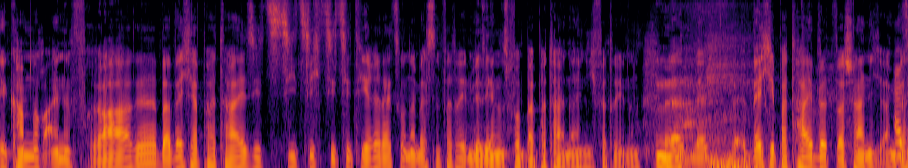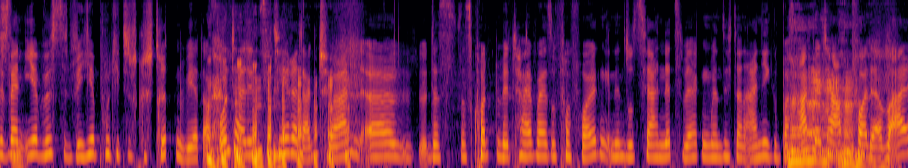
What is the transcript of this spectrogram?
Hier kam noch eine Frage. Bei welcher Partei sieht, sieht sich die CT-Redaktion am besten vertreten? Wir sehen uns bei Parteien eigentlich nicht vertreten. Nee. Äh, welche Partei wird wahrscheinlich am also besten? Also wenn ihr wüsstet, wie hier politisch gestritten wird, auch unter den CT-Redakteuren, äh, das, das konnten wir teilweise verfolgen in den sozialen Netzwerken, wenn sich dann einige behagelt haben vor der Wahl.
